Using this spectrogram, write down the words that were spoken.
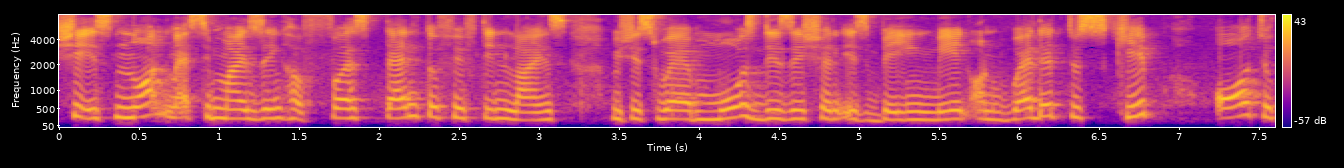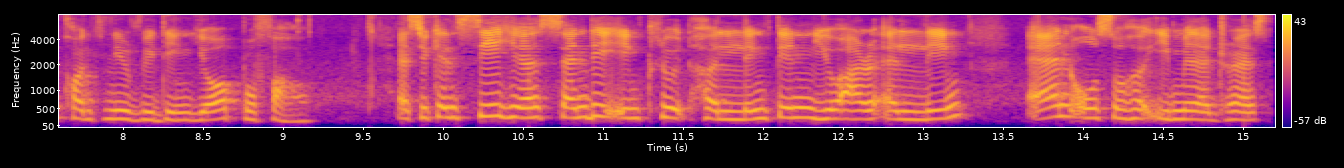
She is not maximizing her first 10 to 15 lines, which is where most decision is being made on whether to skip or to continue reading your profile. As you can see here, Sandy include her LinkedIn URL link and also her email address,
